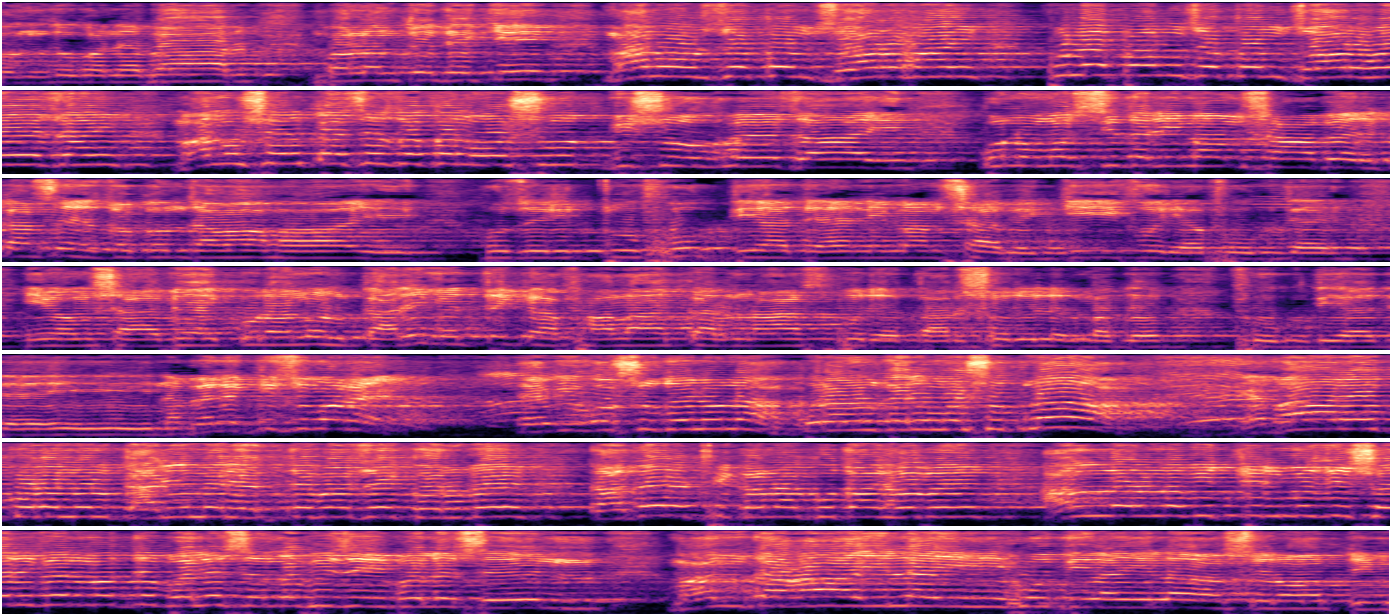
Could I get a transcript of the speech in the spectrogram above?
বন্ধুগণ এবার, বলেন তো দেখি, মানুষ যখন জ্বর হয়, পুলাপান যখন জ্বর হয়ে যায়, মানুষের কাছে যখন ওষুধ বিসুখ হয়ে যায়, কোন মসজিদের ইমাম সাহেবের কাছে যখন যাওয়া হয়, হুজুর একটু ফুক দিয়া দেন, ইমাম সাহেব কি করিয়া ফুক দেয়? ইমাম সাহেব কোরআনুল কারিমের থেকে ফালাক আর নাচ করে তার শরীরের মধ্যে ফুক দিয়া দেয়। না, বেলে কিছু করে এই ওষুধ হইল না, কোরআনুল কারিম ওষুধ না? এবার এই কোরআনুল কারিমের ইত্তেবাজে করবে, তাদের ঠিকানা কোথায় হবে? নবী তিরমিজি শরীফের মধ্যে বলেছেন, নবীজি বলেছেন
